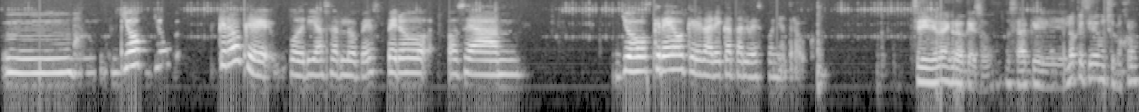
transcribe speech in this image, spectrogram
Mm, yo, yo creo que podría ser López, pero, o sea, yo creo que Gareca tal vez pone a Trauco. Sí, yo también creo que eso. O sea, que López tiene mucho mejor,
